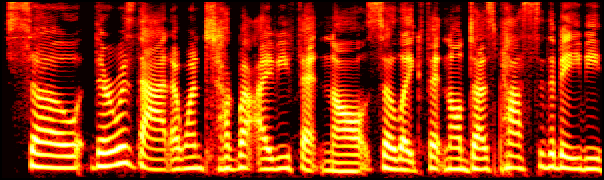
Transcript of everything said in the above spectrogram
So there was that. I wanted to talk about IV fentanyl. So like fentanyl does pass to the baby.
